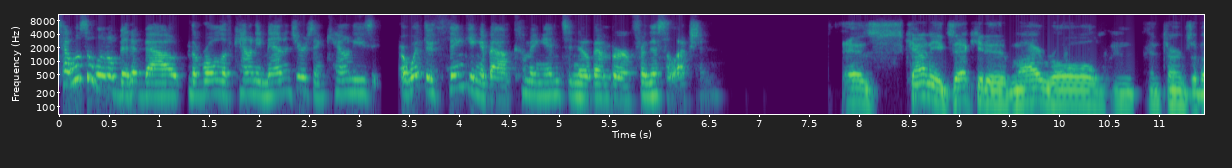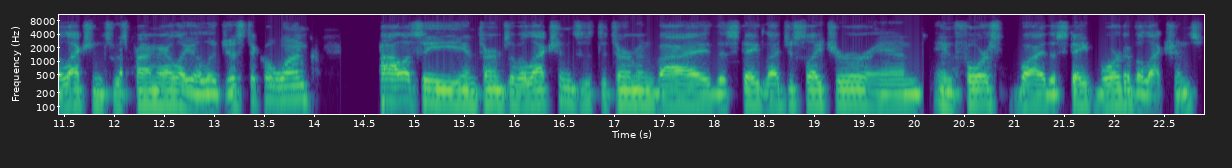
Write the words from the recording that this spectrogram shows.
tell us a little bit about the role of county managers and counties or what they're thinking about coming into November for this election. As county executive, my role in, in terms of elections was primarily a logistical one policy in terms of elections is determined by the state legislature and enforced by the state board of elections,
